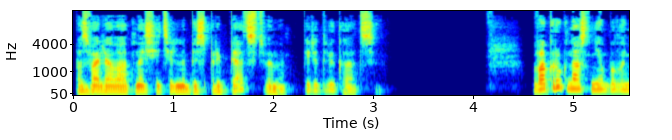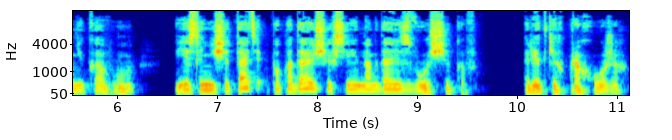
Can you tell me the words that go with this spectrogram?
позволяла относительно беспрепятственно передвигаться. Вокруг нас не было никого, если не считать попадающихся иногда извозчиков, редких прохожих,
